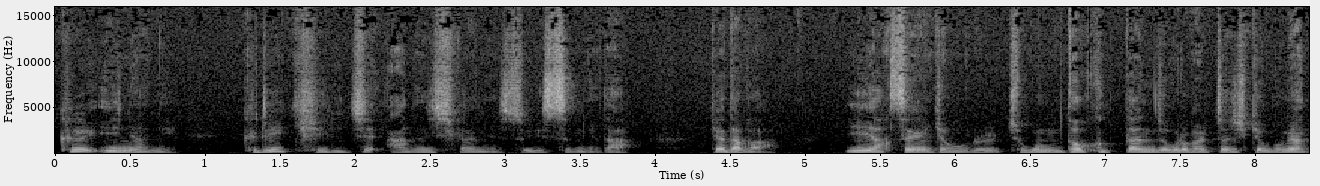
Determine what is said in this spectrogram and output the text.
그 2년이 그리 길지 않은 시간일 수 있습니다. 게다가 이 학생의 경우를 조금 더 극단적으로 발전시켜 보면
